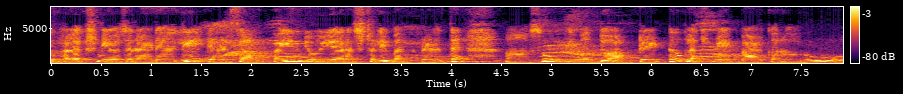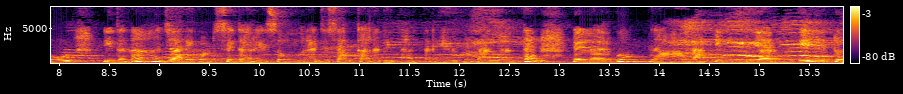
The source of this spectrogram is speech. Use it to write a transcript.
ಗೃಹಲಕ್ಷ್ಮಿ ಯೋಜನೆ ಅಡಿಯಲ್ಲಿ ಎರಡು ಸಾವಿರ ರೂಪಾಯಿ ನ್ಯೂ ಇಯರ್ ಅಷ್ಟರಲ್ಲಿ ಬಂದ್ಬೀಳುತ್ತೆ ಸೊ ಈ ಒಂದು ಅಪ್ಡೇಟ್ ಲಕ್ಷ್ಮಿ ಹೆಬ್ಬಾಳ್ಕರ್ ಅವರು ಇದನ್ನು ಜಾರಿಗೊಳಿಸಿದ್ದಾರೆ. ಸೊ ರಾಜ್ಯ ಸರ್ಕಾರದಿಂದ ಅಂತಲೇ ಹೇಳ್ಬೋದಾಗಿರುತ್ತೆ. ಎಲ್ಲರಿಗೂ ಹ್ಯಾಪಿ ನ್ಯೂ ಇಯರ್ಗೆ ಟೂ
